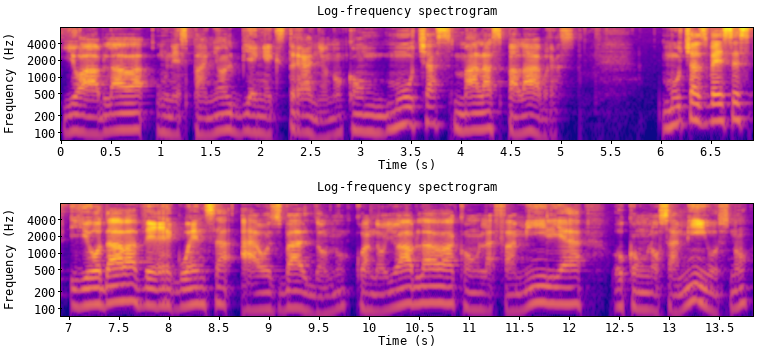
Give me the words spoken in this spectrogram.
yo hablaba un español bien extraño, ¿no? Con muchas malas palabras. Muchas veces yo daba vergüenza a Osvaldo, ¿no? Cuando yo hablaba con la familia o con los amigos, ¿no?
